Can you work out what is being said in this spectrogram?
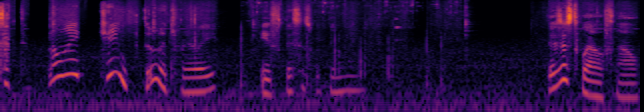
God, no, I can't do it really. If this is what they mean. This is 12 now.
